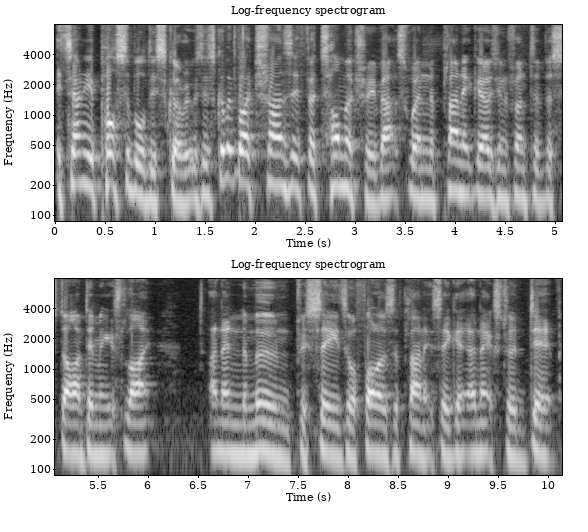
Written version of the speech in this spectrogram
it's only a possible discovery. It was discovered by transit photometry. That's when the planet goes in front of the star, dimming its light, and then the moon precedes or follows the planet, so you get an extra dip.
